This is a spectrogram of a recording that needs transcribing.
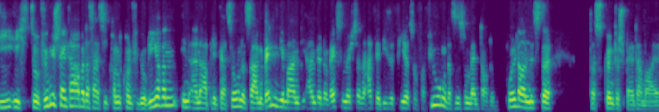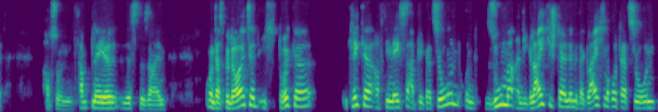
die ich zur Verfügung gestellt habe. Das heißt, ich kann konfigurieren in einer Applikation und sagen, wenn jemand die Anwendung wechseln möchte, dann hat er diese vier zur Verfügung. Das ist im Moment noch eine Pulldown-Liste. Das könnte später mal auch so eine Thumbnail-Liste sein. Und das bedeutet, ich drücke klicke auf die nächste Applikation und zoome an die gleiche Stelle mit der gleichen Rotation,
